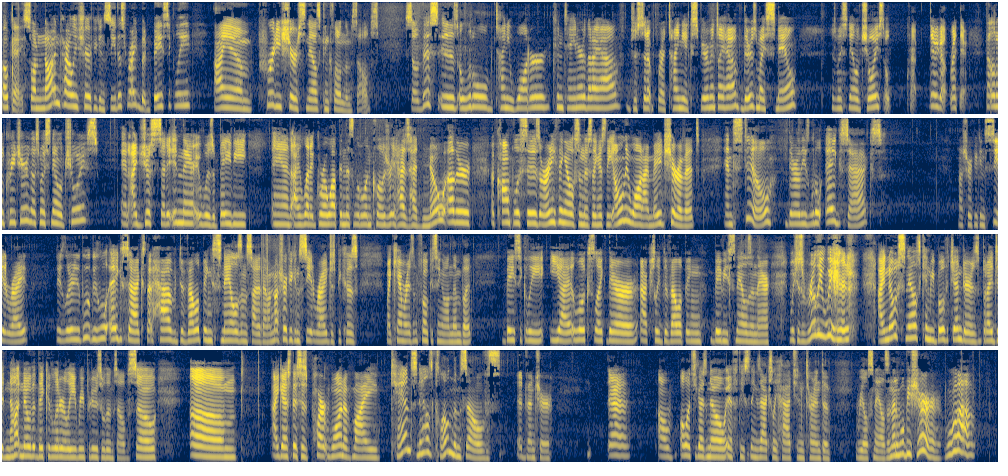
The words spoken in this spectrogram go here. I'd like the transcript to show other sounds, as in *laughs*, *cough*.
Okay, so I'm not entirely sure if you can see this right, but basically, I am pretty sure snails can clone themselves. So this is a little tiny water container that I have, just set up for a tiny experiment I have. There's my snail. There's my snail of choice. Oh, crap. There you go, right there. That little creature, that's my snail of choice. And I just set it in there. It was a baby, and I let it grow up in this little enclosure. It has had no other accomplices or anything else in this thing. It's the only one. I made sure of it. And still, there are these little egg sacs. Not sure if you can see it right. These little, these little egg sacs that have developing snails inside of them. I'm not sure if you can see it right just because my camera isn't focusing on them, but basically, yeah, it looks like they're actually developing baby snails in there, which is really *laughs* weird. I know snails can be both genders, but I did not know that they could literally reproduce with themselves. So, um, I guess this is part one of my can snails clone themselves adventure. Eh, I'll, I'll let you guys know if these things actually hatch and turn into real snails, and then we'll be sure. Wow!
